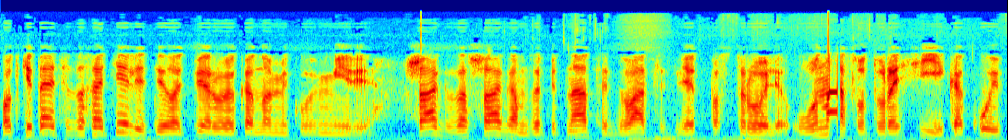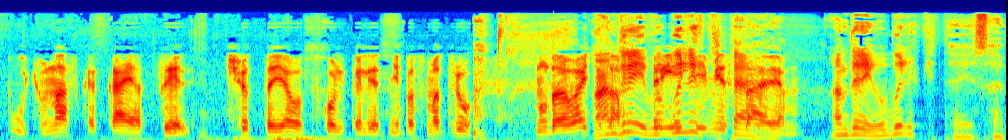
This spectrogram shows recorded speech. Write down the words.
вот китайцы захотели сделать первую экономику в мире. Шаг за шагом за 15-20 лет построили. У нас вот у России какой путь? У нас какая цель? Что-то я вот сколько лет не посмотрю. Ну давайте Андрей, там вы были в Китае? ставим. Андрей, вы были в Китае сами?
